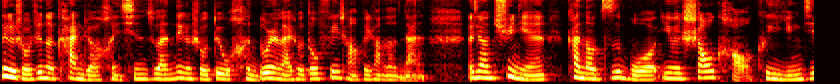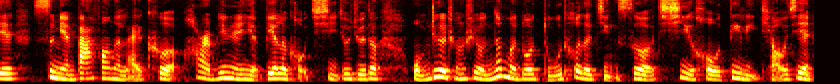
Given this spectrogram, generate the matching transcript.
那个时候真的看着很心酸，那个时候对我很多人来说都非常非常的难。那像去年看到淄博因为烧烤可以迎接四面八方的来客，哈尔滨人也憋了口气，就觉得我们这个城市有那么多独特的景色、气候、地理条件，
